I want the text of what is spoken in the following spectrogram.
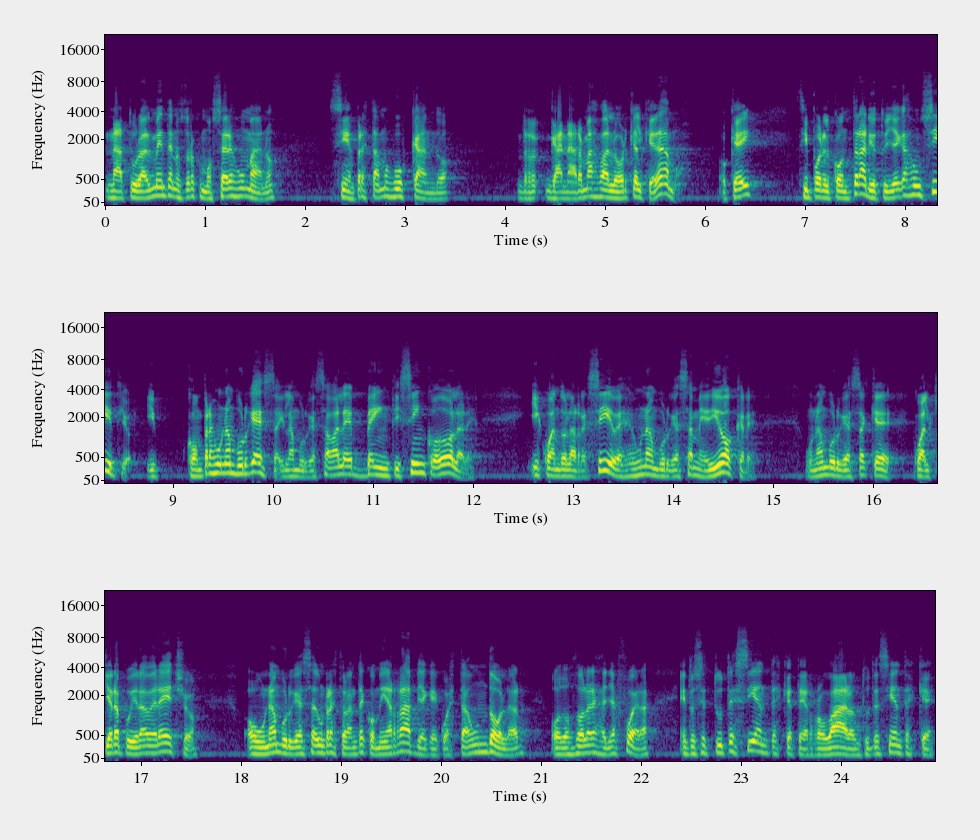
naturalmente nosotros como seres humanos siempre estamos buscando ganar más valor que el que damos. ¿Ok? Si por el contrario tú llegas a un sitio y compras una hamburguesa y la hamburguesa vale 25 dólares y cuando la recibes es una hamburguesa mediocre, una hamburguesa que cualquiera pudiera haber hecho, o una hamburguesa de un restaurante de comida rápida que cuesta un dólar o dos dólares allá afuera, entonces tú te sientes que te robaron, tú te sientes que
